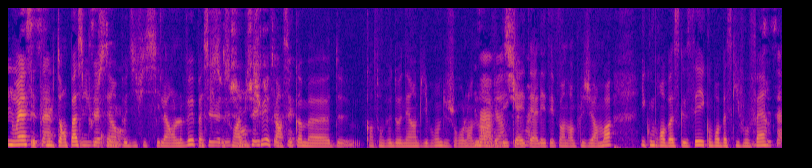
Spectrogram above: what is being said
ouais, et plus le temps passe plus c'est un peu difficile à enlever parce qu'ils se sont habitués. enfin c'est comme de quand on veut donner un biberon du jour au lendemain à un bébé qui a été allaité pendant plusieurs mois il comprend pas ce que c'est il comprend pas ce qu'il faut faire. Ça.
